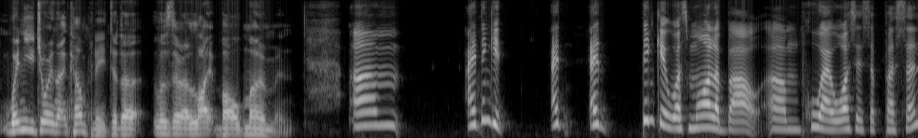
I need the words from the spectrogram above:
When you joined that company, did a was there a light bulb moment? Um, I think it. I I think it was more about um who I was as a person.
